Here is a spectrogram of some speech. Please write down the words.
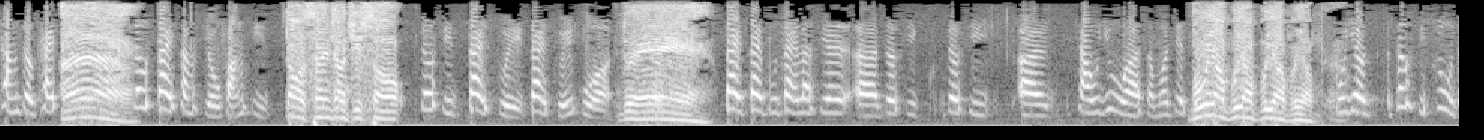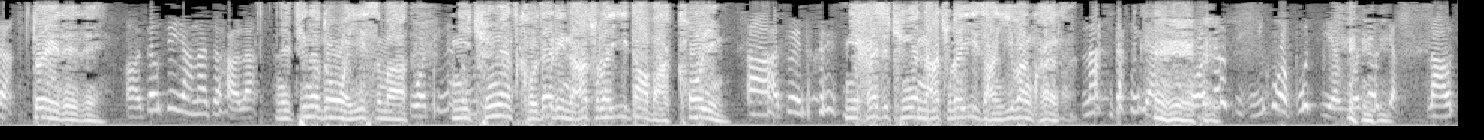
常就开始、哎就带上小房子，到山上去烧，就是带水带水果，对，带带不带那些呃，就是就是呃烧肉啊什么这些？不要不要不要不要，不要，都是素的，对对对，哦、就这样那就好了。你听得懂我意思吗？我听得懂你情愿口袋里拿出来一大把 coin，啊，对对，你还是情愿拿出来一张一万块的。那当然，我就是疑惑不解，我就想 老是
